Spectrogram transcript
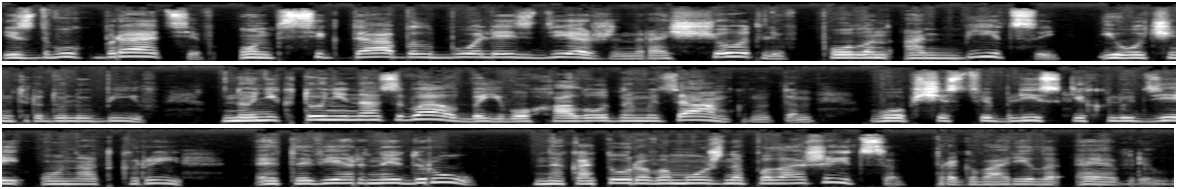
Из двух братьев он всегда был более сдержан, расчетлив, полон амбиций и очень трудолюбив, но никто не назвал бы его холодным и замкнутым. В обществе близких людей он открыт. Это верный друг, на которого можно положиться, — проговорила Эврил.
